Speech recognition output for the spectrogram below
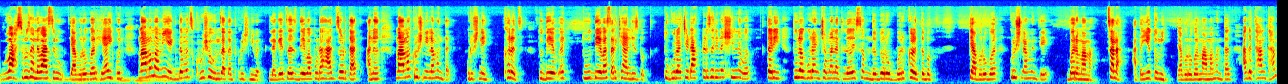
वासरू झालं वासरू. त्याबरोबर हे ऐकून मामा मामी एकदमच खुश होऊन जातात कृष्णीवर. लगेचच देवापुढं हात जोडतात आणि मामा कृष्णीला म्हणतात कृष्णे खरंच तू देव तू देवासारखी आलीस बघ. तू गुराची डॉक्टर जरी नसशील नवं तरी तुला गुरांच्या मनातलं समद बरोबर कळतं बघ. त्याबरोबर कृष्णा म्हणते बरं मामा चला आता येतो मी. त्याबरोबर मामा म्हणतात अगं थांब थांब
